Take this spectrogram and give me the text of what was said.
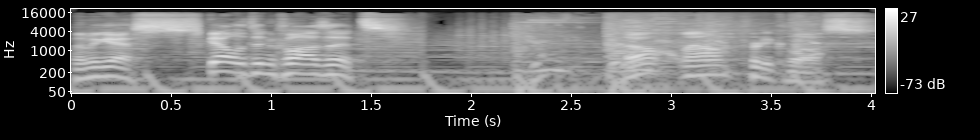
Let me guess. Skeleton closet. Oh, well, pretty close.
